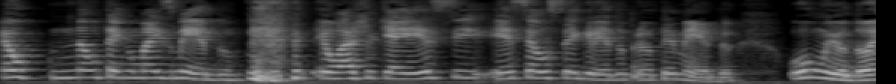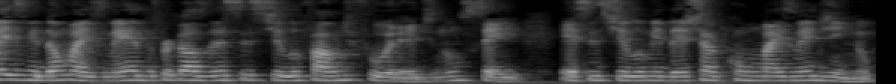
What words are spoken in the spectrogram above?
eu não tenho mais medo. eu acho que é esse, esse é o segredo para eu ter medo. O 1 e o 2 me dão mais medo por causa desse estilo found footage, não sei. Esse estilo me deixa com mais medinho.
